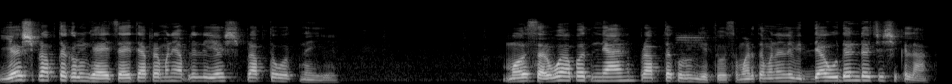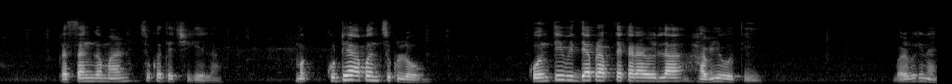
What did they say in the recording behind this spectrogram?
यश प्राप्त करून घ्यायचं आहे त्याप्रमाणे आपल्याला यश प्राप्त होत नाही आहे मग सर्व आपण ज्ञान प्राप्त करून घेतो. समर्थ म्हणाले विद्या उदंडची शिकला. प्रसंगमान चुकतची गेला. मग कुठे आपण चुकलो? कोणती विद्या प्राप्त करावीला हवी होती? बरोबर की नाही?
